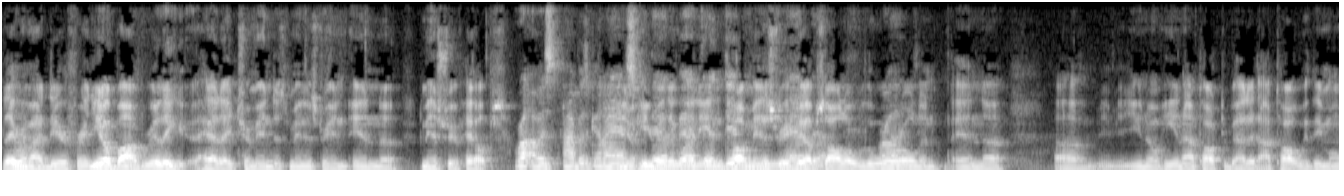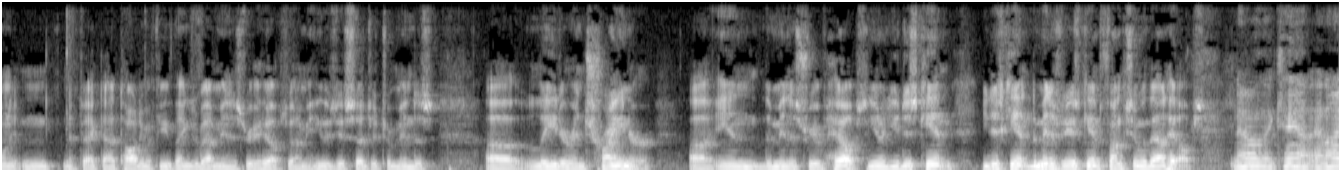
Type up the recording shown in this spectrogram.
they were my dear friend. You know, Bob really had a tremendous ministry in in the ministry of helps. right. I was I was going to You know, ask he you, that really about went that. in and taught ministry of helps that? all over the Right. world, and and uh, uh, you know, he and I talked about it. I talked with him on it, and in fact, I taught him a few things about ministry of helps. But I mean, he was just such a tremendous uh, leader and trainer. Uh, in the ministry of helps, you know, you just can't, you just can't, the ministry just can't function without helps. No, they can't. And I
